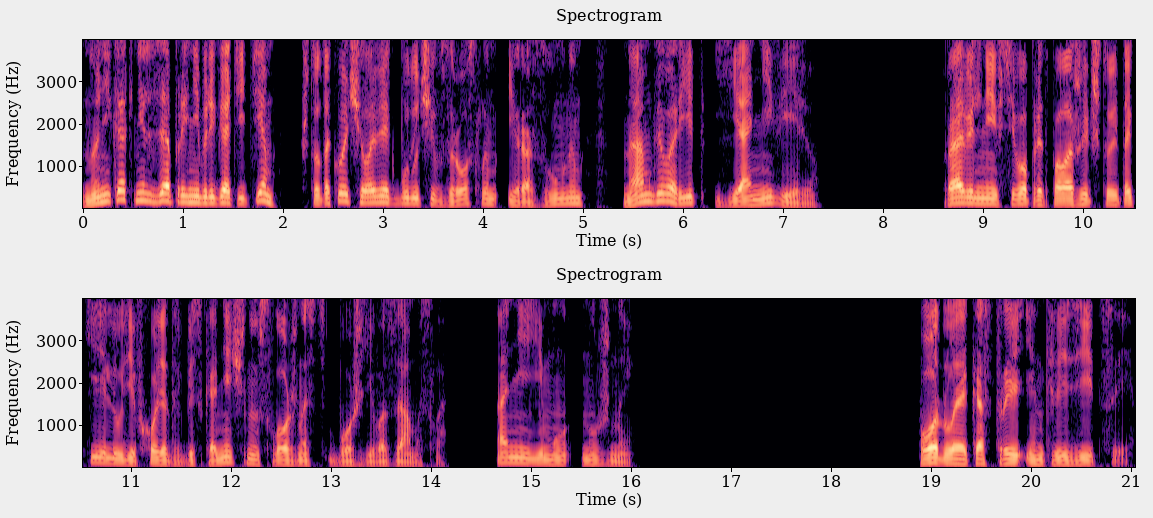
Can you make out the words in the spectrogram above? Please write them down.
но никак нельзя пренебрегать и тем, что такой человек, будучи взрослым и разумным, нам говорит «я не верю». Правильнее всего предположить, что и такие люди входят в бесконечную сложность Божьего замысла. Они ему нужны. Подлые костры Инквизиции.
